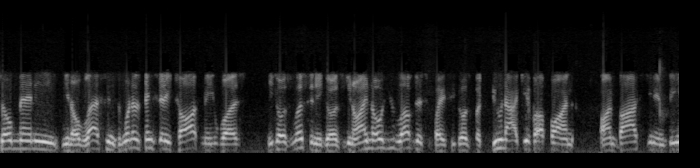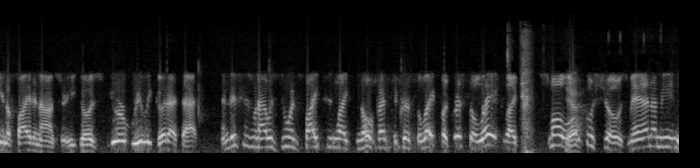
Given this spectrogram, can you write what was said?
so many, you know, lessons. One of the things that he taught me was he goes, listen, he goes, you know, I know you love this place. He goes, but do not give up on on boxing and being a fight announcer. He goes, you're really good at that. And this is when I was doing fights in like, no offense to Crystal Lake, but Crystal Lake, like small Yeah. local shows, man. I mean,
